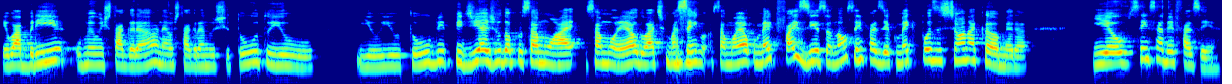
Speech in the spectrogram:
eu abri o meu Instagram, né, o Instagram do Instituto e o, e o YouTube, pedi ajuda para o Samuel, Samuel do Atmazen. Samuel, como é que faz isso? Eu não sei fazer, como é que posiciona a câmera? E eu, sem saber fazer,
